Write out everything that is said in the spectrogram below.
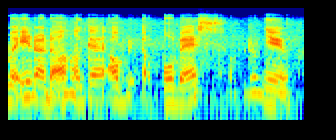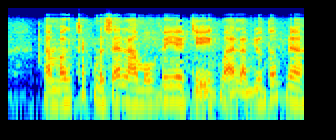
nhưng mà ít ra đỡ hơn cái OBS rất nhiều. À, mà chắc mình sẽ làm một video chỉ và làm YouTube nha.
